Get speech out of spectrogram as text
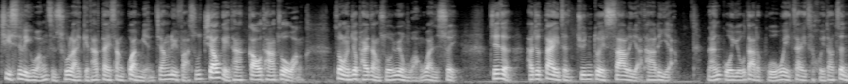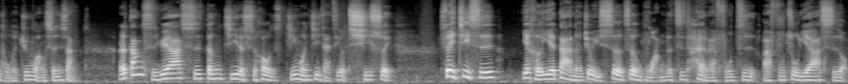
祭司领王子出来，给他戴上冠冕，将律法书交给他，高他做王。众人就拍掌说：“愿王万岁！”接着，他就带着军队杀了亚他利亚，南国犹大的国位再一次回到正统的君王身上。而当时约阿斯登基的时候，经文记载只有七岁，所以祭司耶和耶大呢，就以摄政王的姿态来扶之啊，扶助约阿斯哦。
